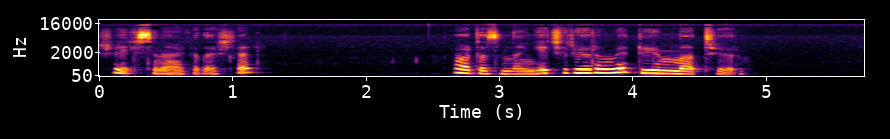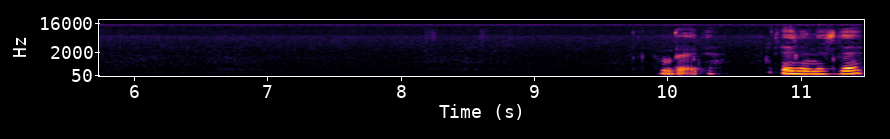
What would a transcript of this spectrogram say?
şu ikisini arkadaşlar ortasından geçiriyorum ve düğümümü atıyorum. Böyle elinizle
